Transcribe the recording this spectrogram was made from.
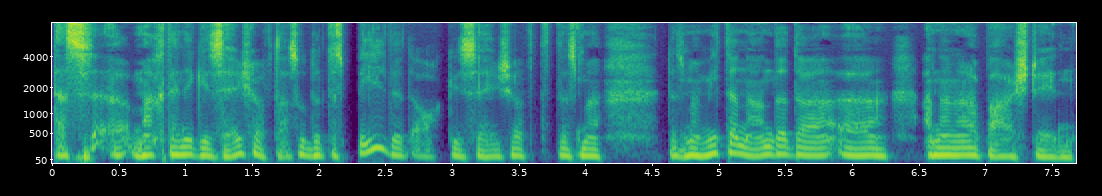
das äh, macht eine Gesellschaft aus oder das bildet auch Gesellschaft, dass man, dass man miteinander da äh, an einer Bar stehen.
